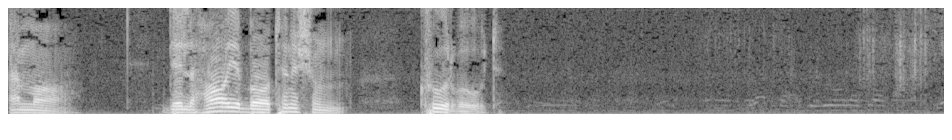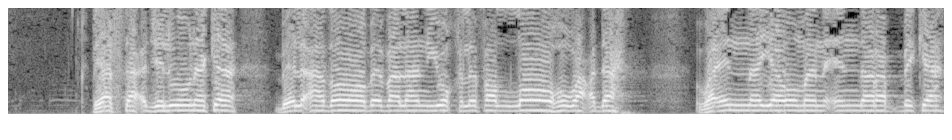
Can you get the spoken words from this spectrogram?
اما دلهای باطنشون کور بود. بیستعجلونک بالعذاب ولن یخلف الله وعده. و ان یوما عند ربک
